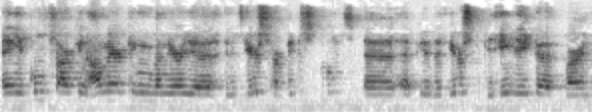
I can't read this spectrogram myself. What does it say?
En je komt vaak in aanmerking wanneer je in het eerste jaar binnenkomt. Uh, heb je het eerste keer één weken waarin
